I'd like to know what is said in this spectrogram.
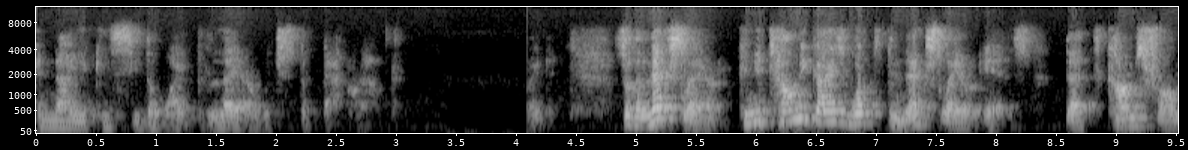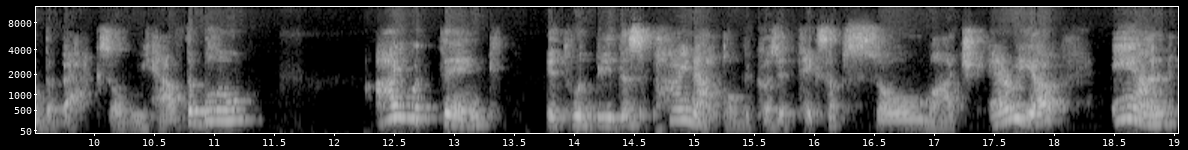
and now you can see the white layer, which is the background, right? So the next layer, can you tell me guys what the next layer is that comes from the back? So we have the blue. I would think it would be this pineapple because it takes up so much area. And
